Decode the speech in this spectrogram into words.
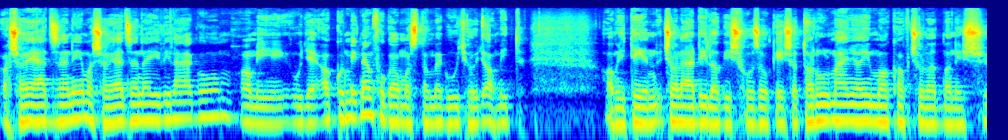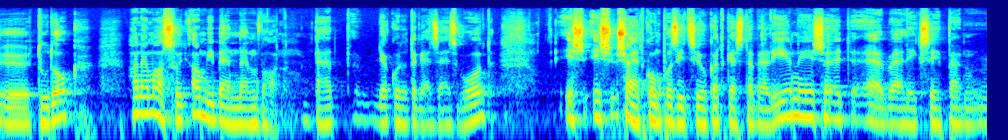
a saját zeném, a saját zenei világom, ami ugye akkor még nem fogalmaztam meg úgy, hogy amit, amit én családilag is hozok, és a tanulmányaimmal kapcsolatban is ö, tudok, hanem az, hogy ami bennem van. Tehát gyakorlatilag ez ez volt. És, és saját kompozíciókat kezdtem el írni, és elég szépen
